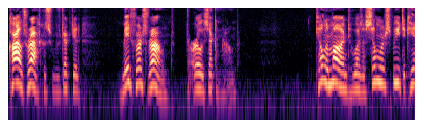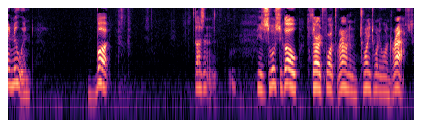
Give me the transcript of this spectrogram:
Kyle Trask, who's projected mid first round to early second round. Kellen Mond, who has a similar speed to Cam Newton, but doesn't is supposed to go third, fourth round in the 2021 draft.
